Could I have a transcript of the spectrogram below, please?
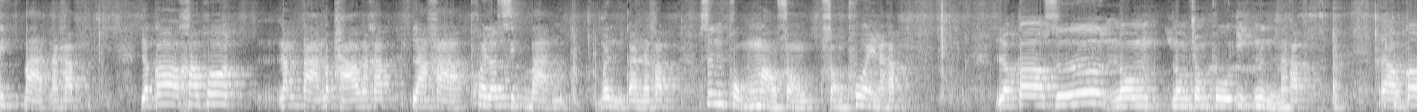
สิบบาทนะครับ แล้วก็ข้าวโพด น้ำตาลมะพร้าวนะครับ ราคาถ้วยละสิบบาทเหมือนกันนะครับ ซึ่งผมเหมาสองสองถ้วยนะครับ แล้วก็ซื้อนมนมชมพูอีกหนึ่งนะครับ เราก็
